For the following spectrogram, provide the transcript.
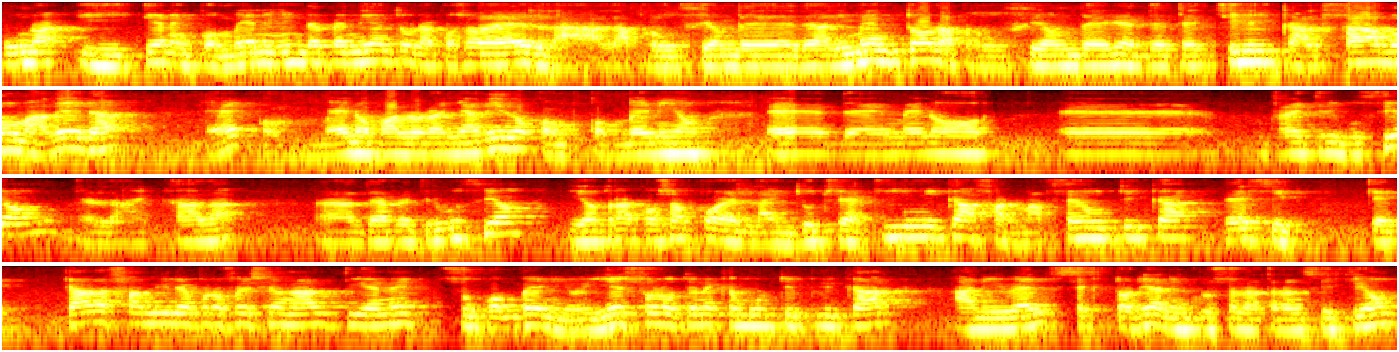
una, y tienen convenios independientes, una cosa es la, producción de, alimentos, la producción de, textil, calzado, madera, con menos valor añadido, con convenios de menor retribución, en las escalas eh, de retribución, y otra cosa, pues la industria química, farmacéutica, es decir, que cada familia profesional tiene su convenio y eso lo tienes que multiplicar a nivel sectorial. Incluso en la transición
